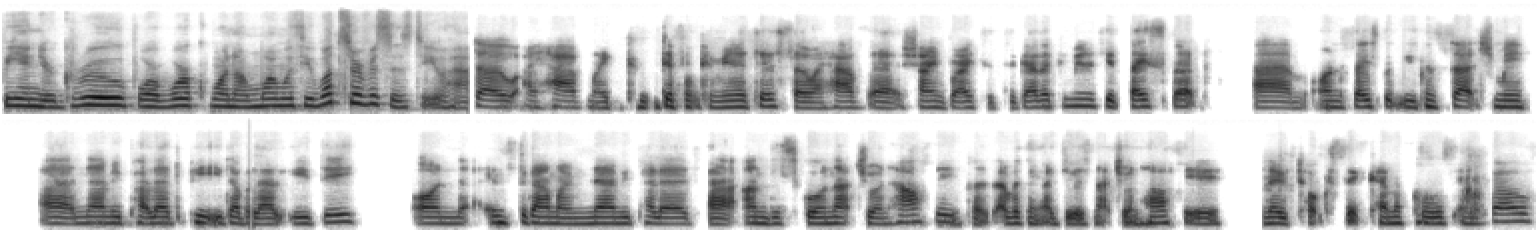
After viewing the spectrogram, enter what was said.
be in your group or work one on one with you? What services do you have? So I have my different communities. So I have the Shine Brighter Together community at Facebook. Um, on Facebook, you can search me, uh, Naomi Pelled, P E L L E D. On Instagram, I'm Naomi Pelled uh, underscore natural and healthy because everything I do is natural and healthy. No toxic chemicals involved.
